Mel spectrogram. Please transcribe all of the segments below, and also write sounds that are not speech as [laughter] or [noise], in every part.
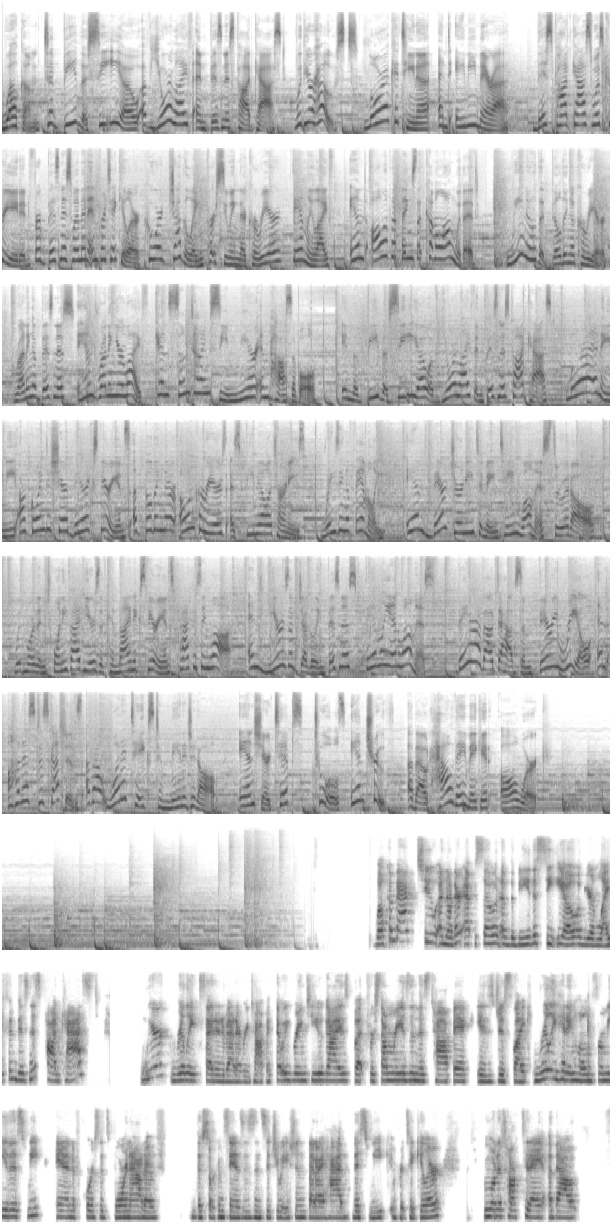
Welcome to Be the CEO of Your Life and Business podcast with your hosts, Laura Katina and Amy Mara. This podcast was created for businesswomen in particular who are juggling pursuing their career, family life, and all of the things that come along with it. We know that building a career, running a business, and running your life can sometimes seem near impossible. In the Be the CEO of Your Life and Business podcast, Laura and Amy are going to share their experience of building their own careers as female attorneys, raising a family, and their journey to maintain wellness through it all. With more than 25 years of combined experience practicing law and years of juggling business, family, and wellness, they are about to have some very real and honest discussions about what it takes to manage it all and share tips, tools, and truth about how they make it all work. Welcome back to another episode of the Be the CEO of Your Life and Business podcast. We're really excited about every topic that we bring to you guys, but for some reason, this topic is just like really hitting home for me this week. And of course, it's born out of the circumstances and situations that I had this week in particular. We want to talk today about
